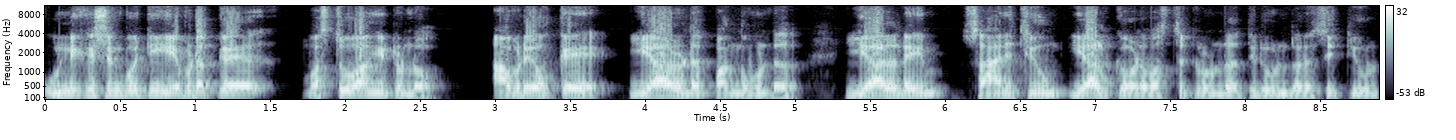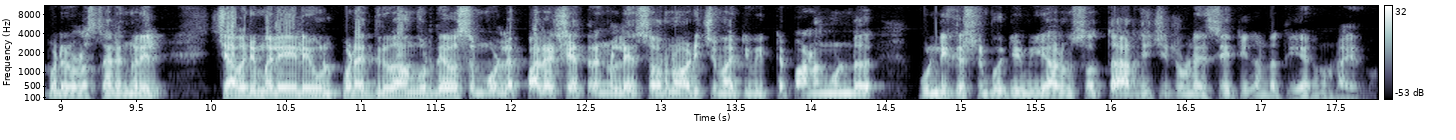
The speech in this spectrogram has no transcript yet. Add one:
ഉണ്ണികൃഷ്ണൻ പോറ്റി എവിടൊക്കെ വസ്തു വാങ്ങിയിട്ടുണ്ടോ അവിടെയൊക്കെ ഇയാളുടെ പങ്കുമുണ്ട്. ഇയാളുടെയും സാന്നിധ്യവും ഇയാൾക്കും അവിടെ വസ്തുക്കളുണ്ട്. തിരുവനന്തപുരം സിറ്റി ഉൾപ്പെടെയുള്ള സ്ഥലങ്ങളിൽ ശബരിമലയിലെ ഉൾപ്പെടെ തിരുവിതാംകൂർ ദേവസ്വം ബോർഡിലെ പല ക്ഷേത്രങ്ങളിലെ സ്വർണം അടിച്ചു മാറ്റി വിറ്റ പണം കൊണ്ട് ഉണ്ണികൃഷ്ണൻ പോറ്റിയും ഇയാളും സ്വത്ത് ആർജിച്ചിട്ടുണ്ട് എസ് ഐ ടി കണ്ടെത്തുകയായിരുന്നു ഉണ്ടായിരുന്നു.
